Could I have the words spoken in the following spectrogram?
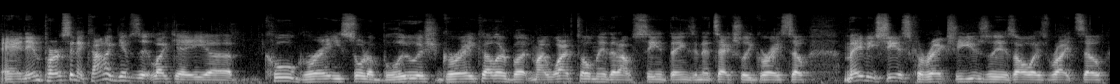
And in person, it kind of gives it like a... Uh, cool gray, sort of bluish gray color, but my wife told me that I was seeing things and it's actually gray, so maybe she is correct. She usually is always right, so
